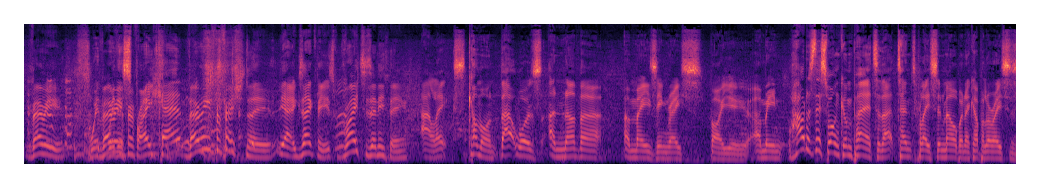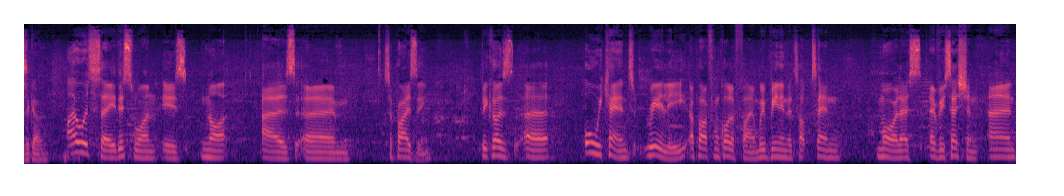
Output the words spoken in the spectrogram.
very With- very with a spray can? very professionally. Yeah, exactly. It's bright as anything. Alex, come on, that was another amazing race by you. I mean, how does this one compare to that 10th place in Melbourne a couple of races ago? I would say this one is not as um, surprising because uh, all weekend, really, apart from qualifying, we've been in the top 10 more or less every session. And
